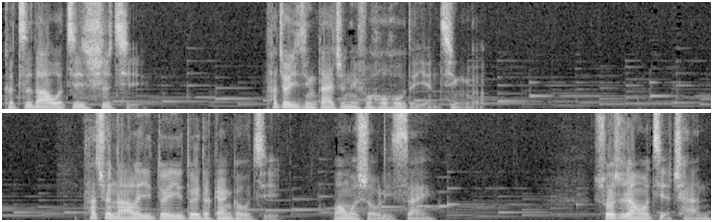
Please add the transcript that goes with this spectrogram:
可自打我记事起，他就已经戴着那副厚厚的眼镜了。他却拿了一堆一堆的干枸杞，往我手里塞，说是让我解馋。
